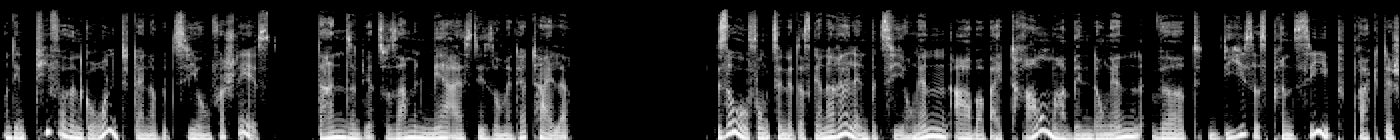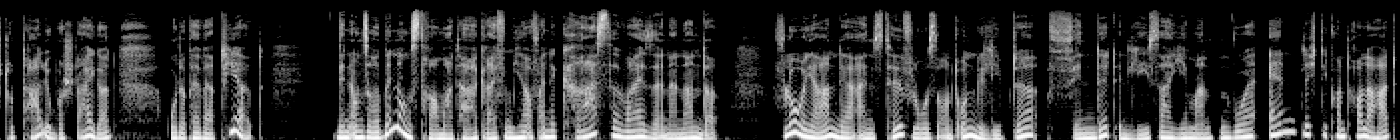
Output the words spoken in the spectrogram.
und den tieferen Grund deiner Beziehung verstehst. Dann sind wir zusammen mehr als die Summe der Teile. So funktioniert das generell in Beziehungen, aber bei Traumabindungen wird dieses Prinzip praktisch total übersteigert oder pervertiert. Denn unsere Bindungstraumata greifen hier auf eine krasse Weise ineinander. Florian, der einst Hilflose und Ungeliebte, findet in Lisa jemanden, wo er endlich die Kontrolle hat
